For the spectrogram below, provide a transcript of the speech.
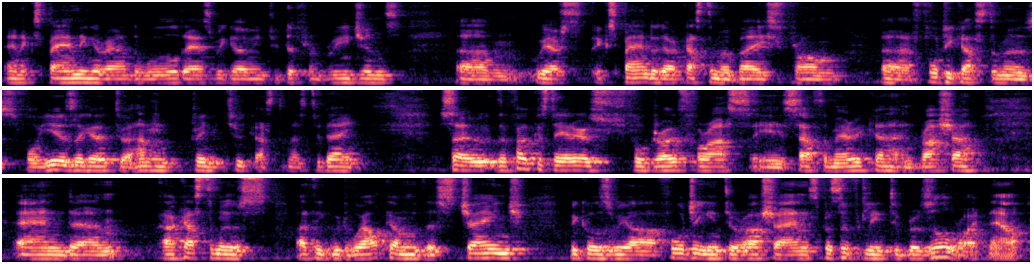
and expanding around the world as we go into different regions. Um, we have expanded our customer base from uh, 40 customers four years ago to 122 customers today. So the focused areas for growth for us is South America and Russia, and um, our customers I think would welcome this change because we are forging into Russia and specifically into Brazil right now,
